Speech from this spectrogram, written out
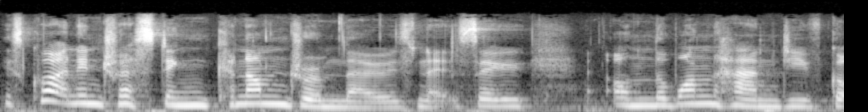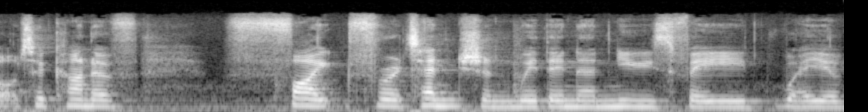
It's quite an interesting conundrum, though, isn't it? So, on the one hand, you've got to kind of fight for attention within a news feed where you're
